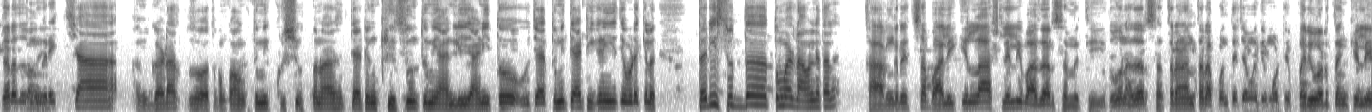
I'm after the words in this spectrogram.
गरज काँग्रेसच्या गडात जो होता तुम्ही कृषी उत्पन्न त्या ठिकाणी खिचून तुम्ही आणली आणि तो ज्या तुम्ही त्या ठिकाणी तेवढं केलं तरी सुद्धा तुम्हाला डावण्यात आलं? काँग्रेसचा बालिकिल्ला असलेली बाजार समिती दोन हजार सतरा नंतर आपण त्याच्यामध्ये मोठे परिवर्तन केले.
